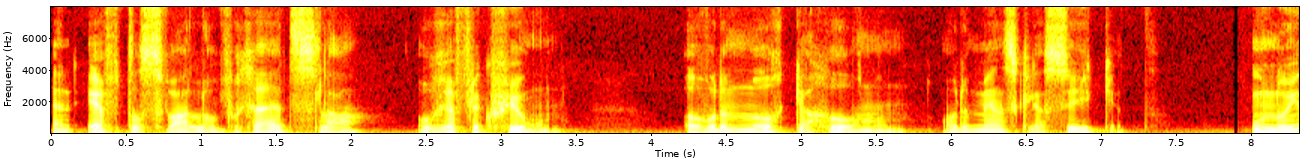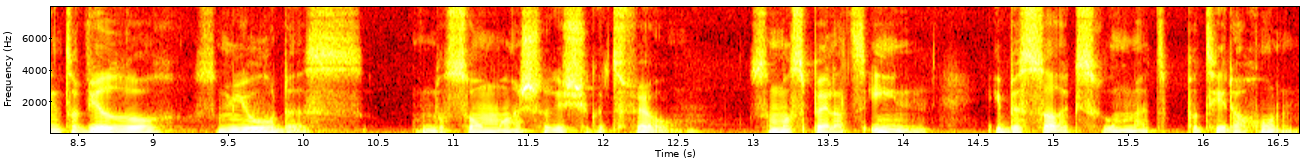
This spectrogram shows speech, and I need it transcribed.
en eftersvall av rädsla och reflektion över de mörka hörnen av det mänskliga psyket. Under intervjuer som gjordes under sommaren 2022 som har spelats in i besöksrummet på Tidaholm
